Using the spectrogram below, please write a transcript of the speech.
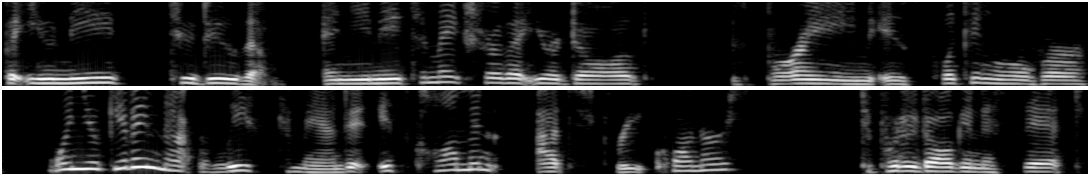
but you need to do them. And you need to make sure that your dog's brain is clicking over when you're giving that release command, it, it's common at street corners to put a dog in a sit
